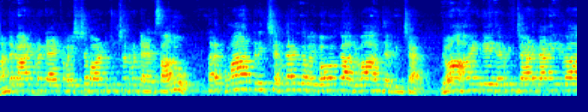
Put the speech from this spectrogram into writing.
అందగానేటువంటి ఆ యొక్క వైశ్యబాలుని చూసినటువంటి ఆ యొక్క సాధువు తన కుమార్తెనిచ్చి అంగరంగ వైభవంగా వివాహం జరిపించాడు. వివాహం అయితే జరిపించాడు కానీ వివాహ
